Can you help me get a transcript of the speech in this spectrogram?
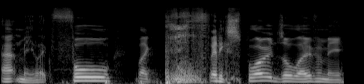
at me like full, like it explodes all over me.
